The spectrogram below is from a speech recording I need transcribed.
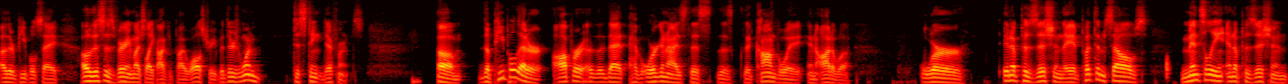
other people say, "Oh, this is very much like Occupy Wall Street," but there's one distinct difference. Um, the people that are oper- that have organized this this the convoy in Ottawa were in a position they had put themselves mentally in a position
